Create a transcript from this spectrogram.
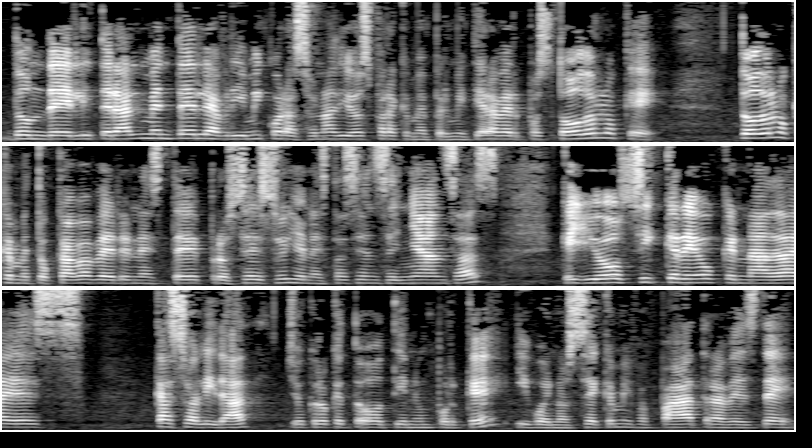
donde literalmente le abrí mi corazón a Dios para que me permitiera ver pues todo lo que todo lo que me tocaba ver en este proceso y en estas enseñanzas, que yo sí creo que nada es casualidad, yo creo que todo tiene un porqué. Y bueno, sé que mi papá a través de,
